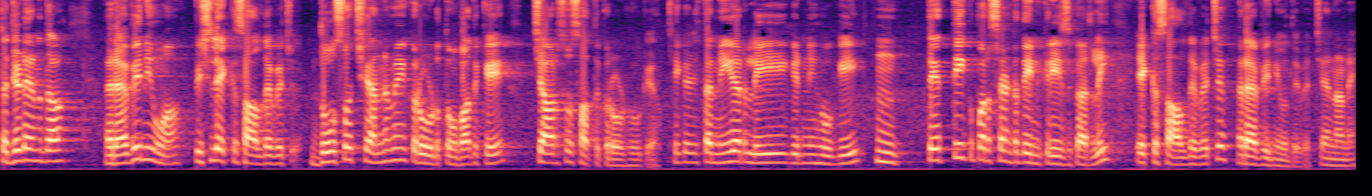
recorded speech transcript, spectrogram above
ਤਾਂ ਜਿਹੜੇ ਇਹਨਾਂ ਦਾ ਰੈਵਨਿਊ ਆ, ਪਿਛਲੇ 1 ਸਾਲ ਦੇ ਵਿੱਚ 296 ਕਰੋੜ ਤੋਂ ਵੱਧ ਕੇ 407 ਕਰੋੜ ਹੋ ਗਿਆ। ਠੀਕ ਹੈ ਜੀ? ਤਾਂ ਨੀਅਰਲੀ ਕਿੰਨੀ ਹੋ ਗਈ? ਹਮ, 33% ਦੀ ਇਨਕਰੀਜ਼ ਕਰ ਲਈ 1 ਸਾਲ ਦੇ ਵਿੱਚ ਰੈਵਨਿਊ ਦੇ ਵਿੱਚ ਇਹਨਾਂ ਨੇ।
